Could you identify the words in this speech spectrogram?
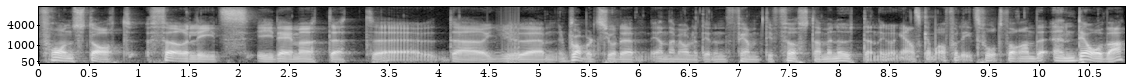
från start för Leeds i det mötet. Eh, där ju eh, Roberts gjorde enda målet i den 51 minuten. Det var ganska bra för Leeds fortfarande ändå va.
